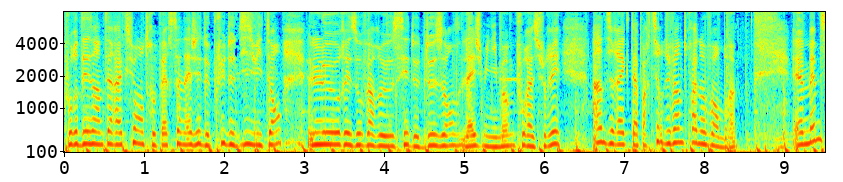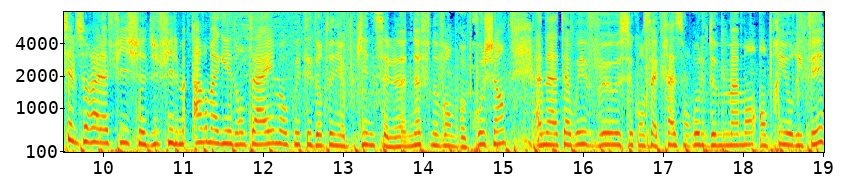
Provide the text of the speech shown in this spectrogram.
pour des interactions entre personnes âgées de plus de 18 ans. Le réseau va rehausser de 2 ans l'âge minimum pour assurer un direct à partir du 23 novembre. Même si elle sera à l'affiche du film Armageddon Time aux côtés d'Anthony Hopkins le 9 novembre prochain, Anna Hathaway veut se consacrer à son rôle de maman en priorité.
